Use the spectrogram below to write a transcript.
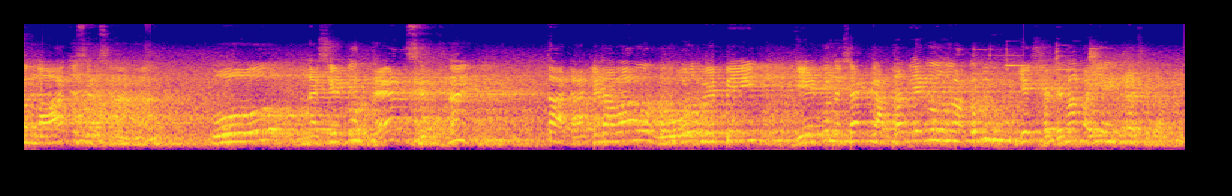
ਸਮਾਜ ਸਿਰਸਣਾ ਉਹ ਨਸ਼ੇ ਤੋਂ ਰਹਿਤ ਸਿਰਸਣਾ ਹੈ। ਤੁਹਾਡਾ ਜਿਹੜਾ ਵਾ, ਉਹ ਰੋਲ ਹੋਵੇ ਜੇ ਕੋਈ ਨਸ਼ਾ ਕਰਦਾ ਵੀ ਹੈ ਤਾਂ ਉਹਨੂੰ ਆਖੋ ਵੀ ਜੇ ਛੱਡਣਾ ਭਾਈ ਅਸੀਂ ਨਸ਼ਾ ਕਰਦਾ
